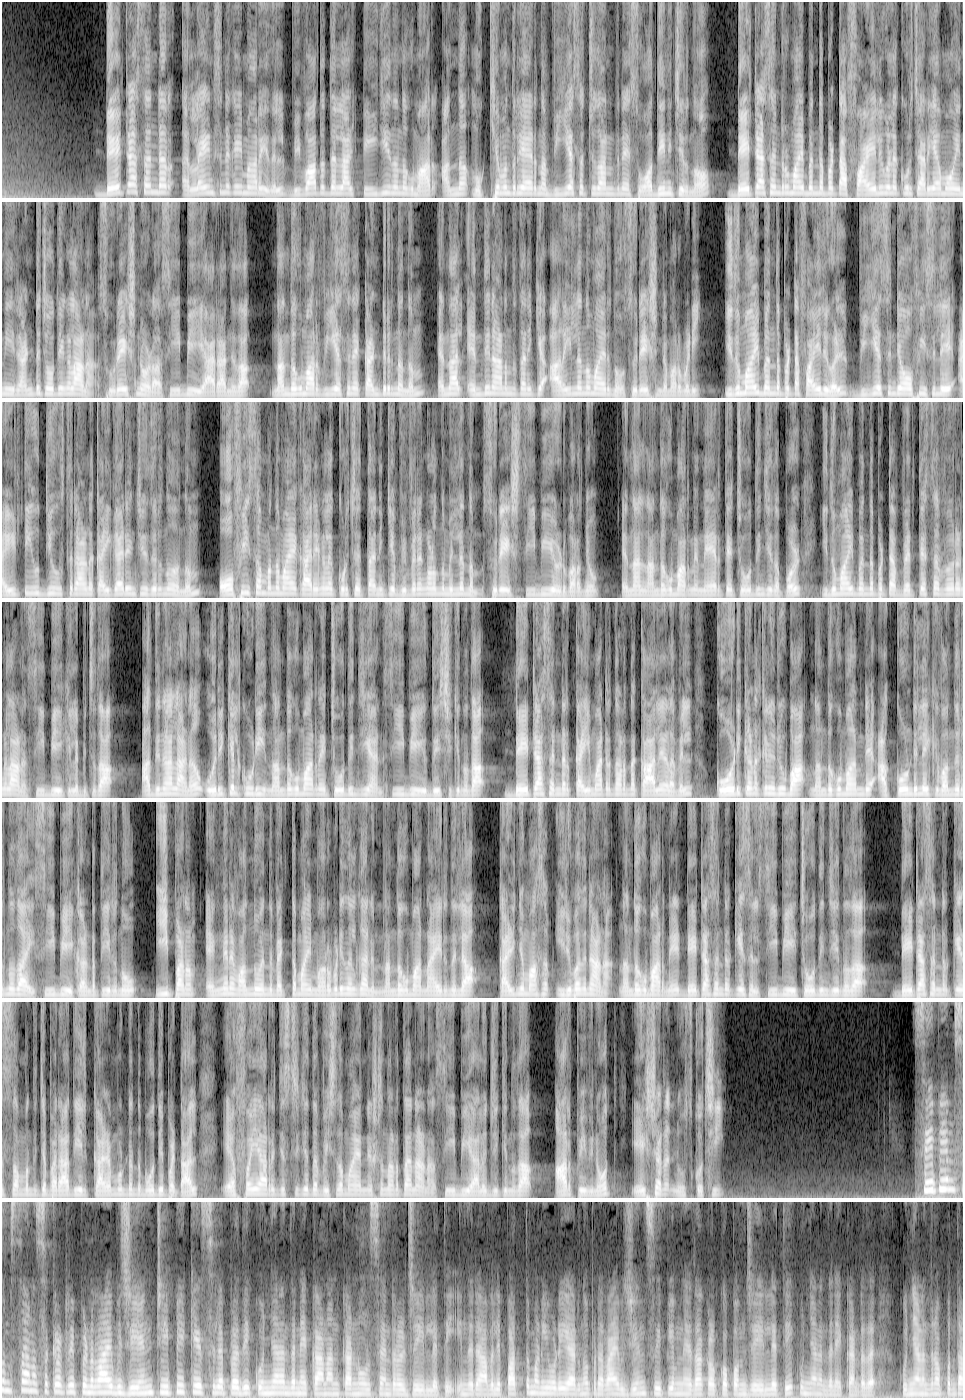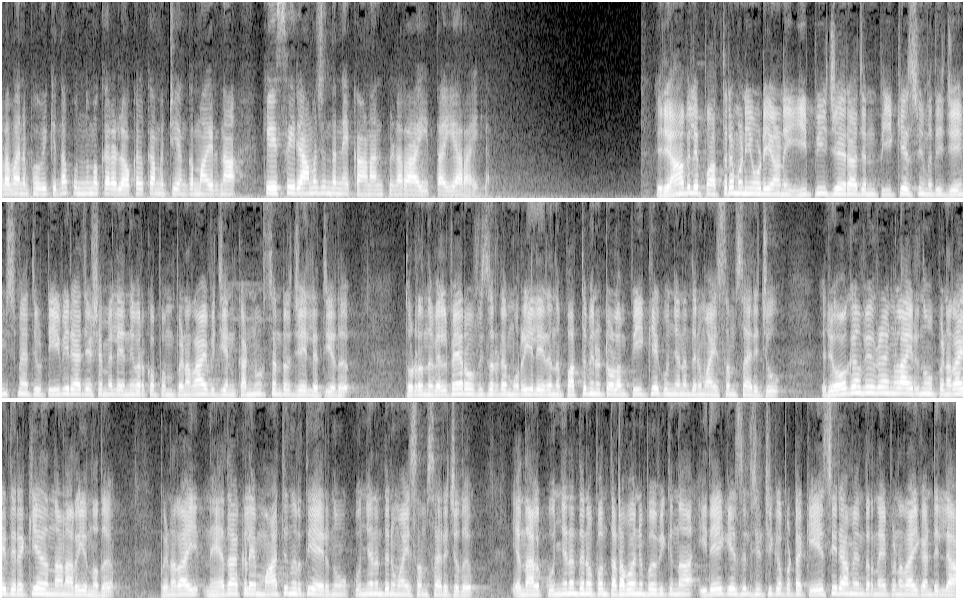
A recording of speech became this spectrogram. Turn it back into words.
ഡേറ്റാ സെന്റർ റിലയൻസിന് കൈമാറിയതിൽ വിവാദ ദല്ലാൽ ടി ജി നന്ദകുമാർ അന്ന് മുഖ്യമന്ത്രിയായിരുന്ന വി എസ് അച്യുതാനന്ദനെ സ്വാധീനിച്ചിരുന്നോ. ഡേറ്റാ സെന്ററുമായി ബന്ധപ്പെട്ട ഫയലുകളെക്കുറിച്ച് അറിയാമോ എന്നീ രണ്ട് ചോദ്യങ്ങളാണ് സുരേഷിനോട് സി ബി ഐ ആരാഞ്ഞത്. നന്ദകുമാർ വി എസിനെ കണ്ടിരുന്നെന്നും എന്നാൽ എന്തിനാണെന്ന് തനിക്ക് അറിയില്ലെന്നുമായിരുന്നു സുരേഷിന്റെ മറുപടി. ഇതുമായി ബന്ധപ്പെട്ട ഫയലുകൾ വി എസിന്റെ ഓഫീസിലെ ഐ ടി ഉദ്യോഗസ്ഥരാണ് കൈകാര്യം ചെയ്തിരുന്നതെന്നും ഓഫീസ് സംബന്ധമായ കാര്യങ്ങളെക്കുറിച്ച് തനിക്ക് വിവരങ്ങളൊന്നുമില്ലെന്നും സുരേഷ് സി ബി ഐയോട് പറഞ്ഞു. എന്നാൽ നന്ദകുമാറിനെ നേരത്തെ ചോദ്യം ചെയ്തപ്പോൾ ഇതുമായി ബന്ധപ്പെട്ട വ്യത്യസ്ത വിവരങ്ങളാണ് സി ബി ഐക്ക് ലഭിച്ചത്. അതിനാലാണ് ഒരിക്കൽ കൂടി നന്ദകുമാറിനെ ചോദ്യം ചെയ്യാൻ സി ബി ഐ ഉദ്ദേശിക്കുന്നത്. ഡേറ്റാ സെന്റർ കൈമാറ്റം നടന്ന കാലയളവിൽ കോടിക്കണക്കിന് രൂപ നന്ദകുമാറിന്റെ അക്കൗണ്ടിലേക്ക് വന്നിരുന്നതായി സി ബി ഐ കണ്ടെത്തിയിരുന്നു. ഈ പണം എങ്ങനെ വന്നു എന്ന് വ്യക്തമായി മറുപടി നൽകാനും നന്ദകുമാറിനായിരുന്നില്ല. കഴിഞ്ഞ മാസം ഇരുപതിനാണ് നന്ദകുമാറിനെ ഡേറ്റാ സെന്റർ കേസിൽ സി ചോദ്യം ചെയ്യുന്നത്. ഡേറ്റാ സെന്റർ കേസ് സംബന്ധിച്ച പരാതിയിൽ കഴമ്പുണ്ടെന്ന് ബോധ്യപ്പെട്ടാൽ എഫ്ഐആർ രജിസ്റ്റർ ചെയ്ത് വിശദമായ അന്വേഷണം നടത്താനാണ് സി ആലോചിക്കുന്നത്. R P Vinod Asianet news Kochi. C P M സംസ്ഥാന secretary Pinarayi Vijayan T P കേസിലെ പ്രതി കുഞ്ഞാനന്ദനെ കാണാൻ കണ്ണൂർ സെൻട്രൽ ജയിലിലെത്തി. ഇന്ന് രാവിലെ പത്ത് മണിയോടെയായിരുന്നു Pinarayi Vijayan C P M നേതാക്കൾക്കൊപ്പം ജയിലിലെത്തി കുഞ്ഞാനന്ദനെ കണ്ടത്. കുഞ്ഞാനന്ദനൊപ്പം തടവനുഭവിക്കുന്ന കുന്നുമക്കര ലോക്കൽ കമ്മിറ്റി അംഗമായിരുന്ന കെ സി രാമചന്ദ്രനെ കാണാൻ പിണറായി തയ്യാറായില്ല. രാവിലെ പത്തര മണിയോടെയാണ് E P Jayarajan P K Sreemathi James Mathew T V Rajesh M L എന്നിവർക്കൊപ്പം പിണറായി വിജയൻ കണ്ണൂർ സെൻട്രൽ ജയിലിലെത്തിയത്. തുടർന്ന് വെൽഫെയർ ഓഫീസറുടെ മുറിയിലിരുന്ന് പത്ത് മിനിറ്റോളം പി കെ കുഞ്ഞനന്ദനുമായി സംസാരിച്ചു. രോഗവിവരങ്ങളായിരുന്നു പിണറായി തിരക്കിയതെന്നാണ് അറിയുന്നത്. പിണറായി നേതാക്കളെ മാറ്റി നിർത്തിയായിരുന്നു കുഞ്ഞനന്ദനുമായി സംസാരിച്ചത്. എന്നാൽ കുഞ്ഞനന്ദനൊപ്പം തടവനുഭവിക്കുന്ന ഇതേ കേസിൽ ശിക്ഷിക്കപ്പെട്ട കെ സി രാമചന്ദ്രനെ പിണറായി കണ്ടില്ല.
